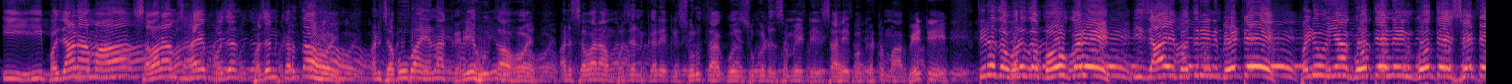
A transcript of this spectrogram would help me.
ઈ બજાણામાં સવારામ સાહેબ ભજન ભજન કરતા હોય અને જબુબા એના ઘરે હોતા હોય અને સવારામ ભજન કરે કે સુરતા કોઈ સુગડ સમેટે, સાહેબ ઘટમાં ભેટે, તીરથ વરદ બહુ કરે, ઈ જાય બદરીને ભેટે, પડ્યું અહીંયા ગોતે નહીં ગોતે શેટે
